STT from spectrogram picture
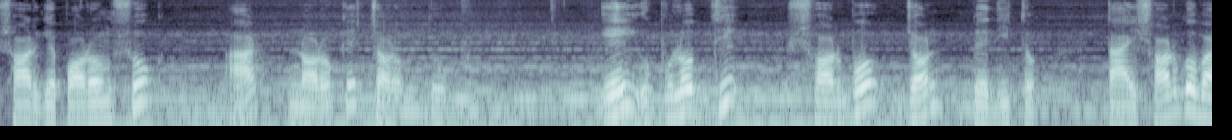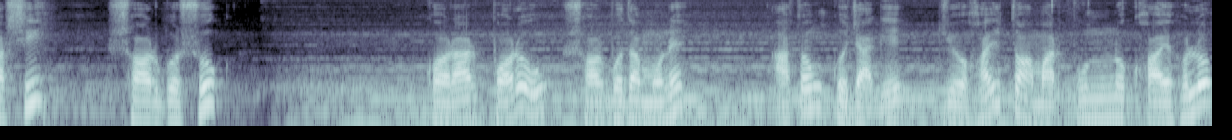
স্বর্গে পরম সুখ আর নরকে চরম দুঃখ। এই উপলব্ধি সর্বজন বেদিত, তাই স্বর্গবাসী স্বর্গসুখ করার পরেও সর্বদা মনে আতঙ্ক জাগে যে হয়তো আমার পুণ্য ক্ষয় হলো,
